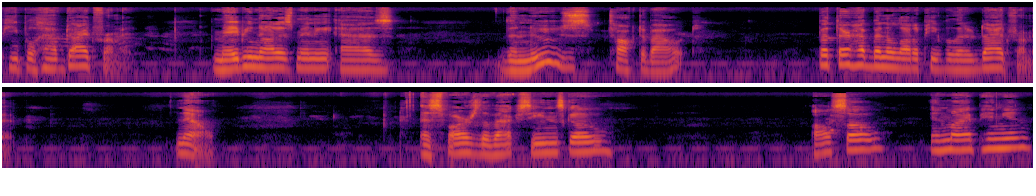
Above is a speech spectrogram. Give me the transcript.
people have died from it. Maybe not as many as the news talked about, but there have been a lot of people that have died from it. Now, as far as the vaccines go, also, in my opinion,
